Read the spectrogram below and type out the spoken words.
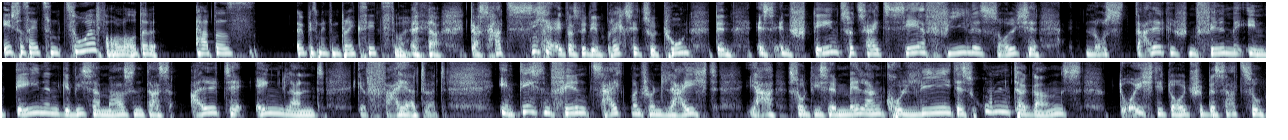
Ist das jetzt ein Zufall oder hat das etwas mit dem Brexit zu tun? Ja, das hat sicher etwas mit dem Brexit zu tun, denn es entstehen zurzeit sehr viele solche nostalgischen Filme, in denen gewissermaßen das alte England gefeiert wird. In diesem Film zeigt man schon leicht, ja, so diese Melancholie des Untergangs durch die deutsche Besatzung,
